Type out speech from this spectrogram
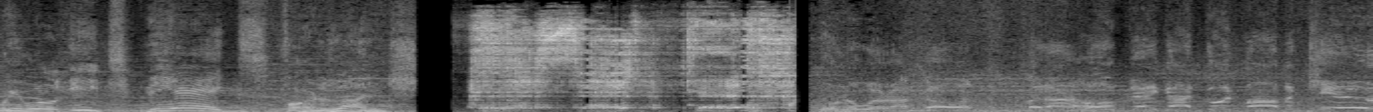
We will eat the eggs for lunch. Don't know where I'm going, but I hope they got good barbecue.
